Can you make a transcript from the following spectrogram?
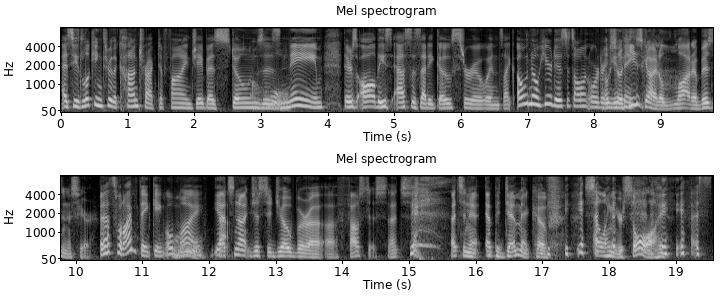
As he's looking through the contract to find Jabez Stones' Oh. name, there's all these S's that he goes through, and it's like, oh no, here it is. It's all in order. Oh, you so think- he's got a lot of business here. That's what I'm thinking. Oh my. Yeah. That's not just a Job or a, a Faustus. That's that's an epidemic of selling your soul. I, yes.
